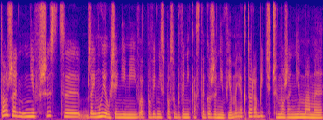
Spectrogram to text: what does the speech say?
To, że nie wszyscy zajmują się nimi w odpowiedni sposób wynika z tego, że nie wiemy, jak to robić, czy może nie mamy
